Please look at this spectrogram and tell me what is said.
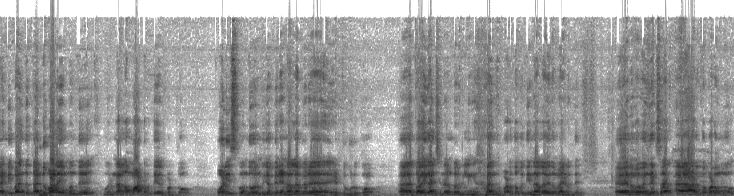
கண்டிப்பா இந்த தண்டுபாளையம் வந்து ஒரு நல்ல மாற்றத்தை ஏற்படுத்தும். போலீஸ்க்கு வந்து ஒரு மிகப்பெரிய நல்ல பேரை எடுத்து கொடுக்கும். தொலைக்காட்சி நண்பர்கள் நீங்க அந்த படத்தை பத்தி நல்ல விதமா எடுத்து நம்ம வெங்கட் சார் அடுத்த படமும்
